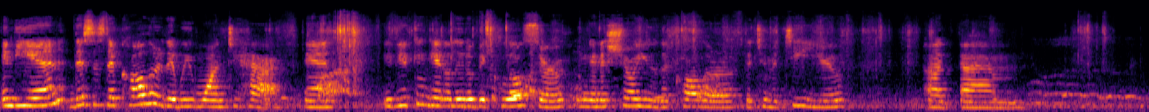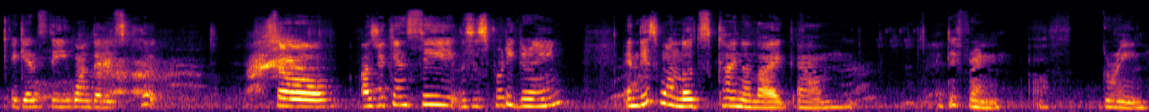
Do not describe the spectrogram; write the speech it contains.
in the end, this is the color that we want to have. And if you can get a little bit closer, I'm going to show you the color of the tomatillo uh, um, against the one that is cooked. So as you can see, this is pretty green, and this one looks kind of like um, different of green.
